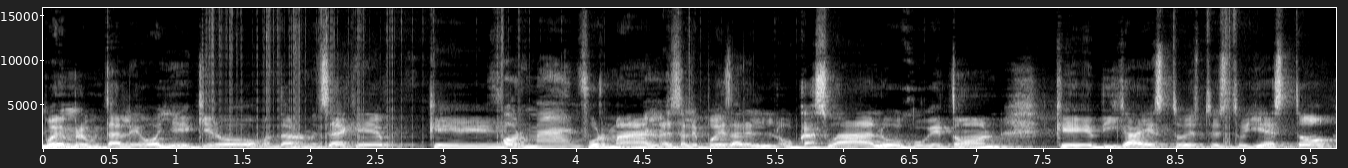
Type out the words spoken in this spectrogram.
pueden preguntarle, oye, quiero mandar un mensaje que... Formal. Formal, o sea, le puedes dar el o casual o juguetón que diga esto, esto, esto y esto,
